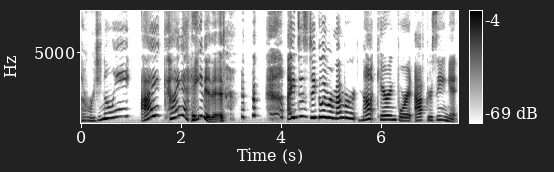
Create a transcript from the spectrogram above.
originally I kind of hated it. I distinctly remember not caring for it after seeing it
